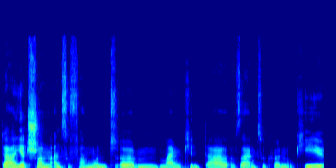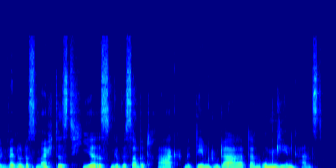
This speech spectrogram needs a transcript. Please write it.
da jetzt schon anzufangen und ähm, meinem Kind da sagen zu können, okay, wenn du das möchtest, hier ist ein gewisser Betrag, mit dem du da dann umgehen kannst.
